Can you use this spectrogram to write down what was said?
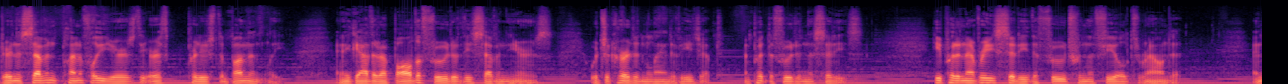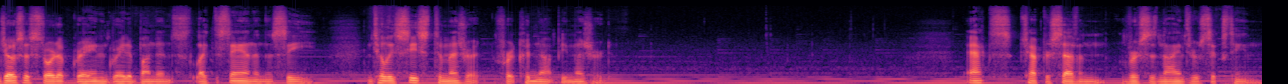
During the seven plentiful years the earth produced abundantly, and he gathered up all the food of these seven years, which occurred in the land of Egypt, and put the food in the cities. He put in every city the food from the fields around it. And Joseph stored up grain in great abundance, like the sand in the sea, until he ceased to measure it, for it could not be measured. Acts chapter 7, verses 9 through 16.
